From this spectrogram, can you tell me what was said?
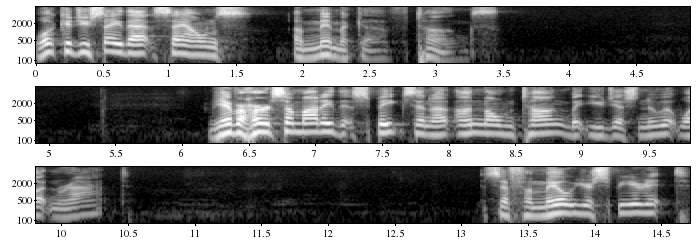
What could you say that sounds a mimic of? Tongues. Have you ever heard somebody that speaks in an unknown tongue, but you just knew it wasn't right? It's a familiar spirit.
